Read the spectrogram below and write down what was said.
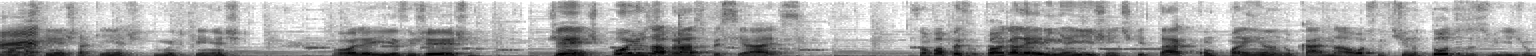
Não, tá quente, tá quente. Muito quente. Olha isso, gente. Gente, hoje os abraços especiais são pra uma galerinha aí, gente, que tá acompanhando o canal, assistindo todos os vídeos.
